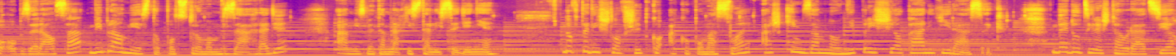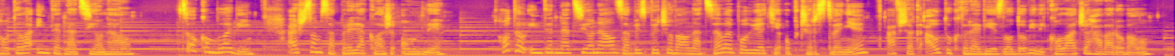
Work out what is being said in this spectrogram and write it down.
poobzeral sa, vybral miesto pod stromom v záhrade a my sme tam nachystali sedenie. Dovtedy šlo všetko ako po masle, až kým za mnou neprišiel pán Jirásek, vedúci reštaurácie hotela Internacionál. Celkom bledý, až som sa preľakla, že omdlie. Hotel Internacionál zabezpečoval na celé podujatie občerstvenie, avšak auto, ktoré viezlo do Vily Koláča, havarovalo.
